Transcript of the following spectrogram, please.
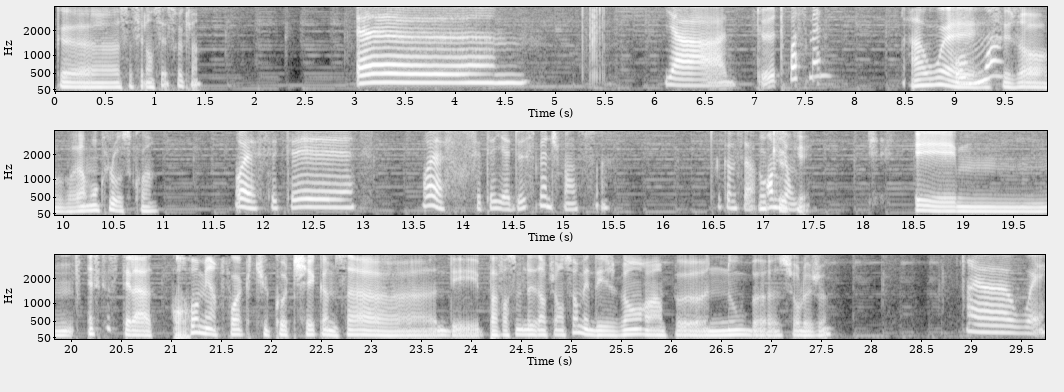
que ça s'est lancé, ce truc-là? Euh... Il y a deux, trois semaines. Ah ouais, c'est genre vraiment close, quoi. Ouais, c'était... Ouais, c'était il y a deux semaines, je pense. Un truc comme ça, environ. Et hum, est-ce que c'était la première fois que tu coachais comme ça, euh, des, pas forcément des influenceurs, mais des gens un peu noob euh, sur le jeu? Euh, Ouais.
